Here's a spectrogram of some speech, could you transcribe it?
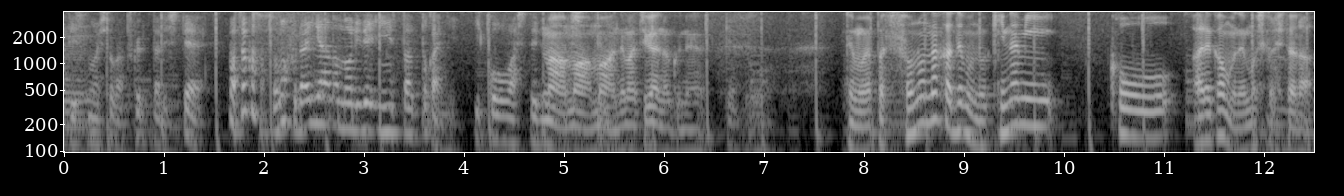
ーティストの人が作ったりして、まあ、それこそそのフライヤーのノリでインスタとかに移行はしてるまあまあまあね間違いなくね。でもやっぱその中でも軒並みこうあれかもねもしかしたら。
